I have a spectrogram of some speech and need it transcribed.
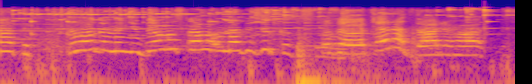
ганяти. Пригода нині дивно стала, вона десятка заснула. Позавчора дорого,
